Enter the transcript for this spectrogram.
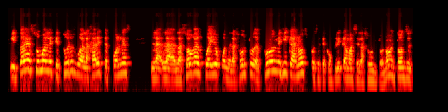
y todavía súmale que tú eres Guadalajara y te pones la, la, soga al cuello con el asunto de puros mexicanos, pues se te complica más el asunto, ¿no? Entonces,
